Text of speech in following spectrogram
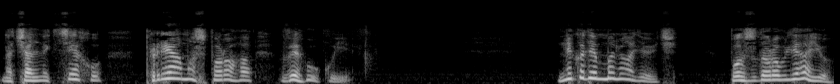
Начальник цеху прямо з порога вигукує. Никодим Манолійович, поздоровляю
